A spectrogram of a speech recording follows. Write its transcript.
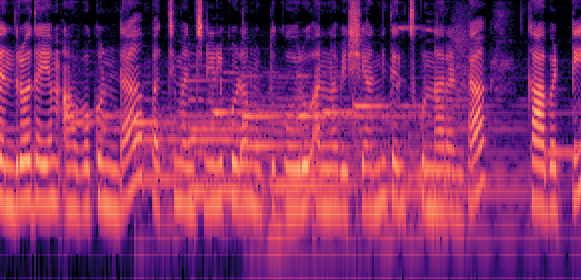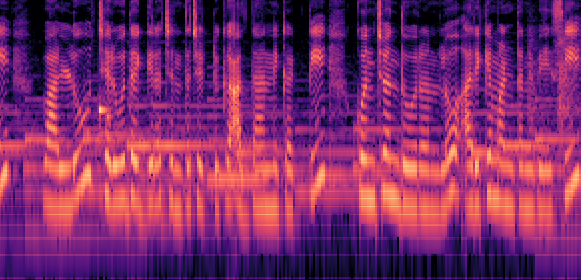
చంద్రోదయం అవ్వకుండా పచ్చి మంచినీళ్ళు కూడా ముట్టుకోరు అన్న విషయాన్ని తెలుసుకున్నారంట. కాబట్టి వాళ్ళు చెరువు దగ్గర చింత చెట్టుకి అద్దాన్ని కట్టి కొంచెం దూరంలో అరికె మంటను వేసి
